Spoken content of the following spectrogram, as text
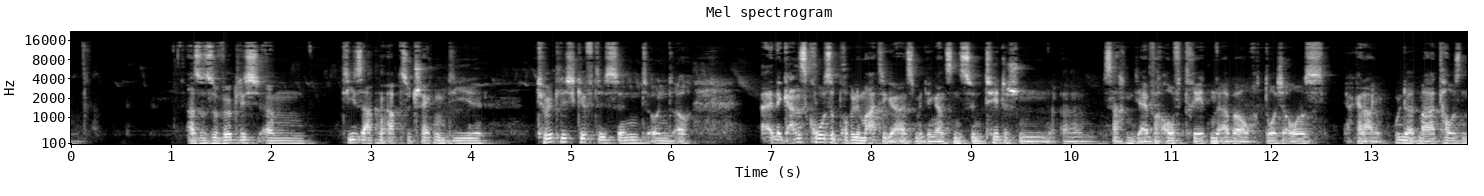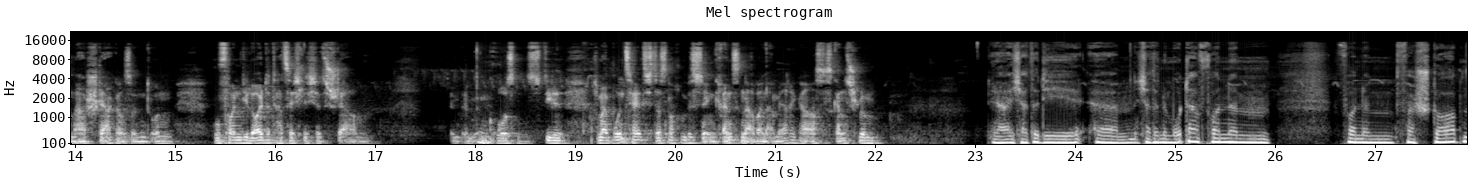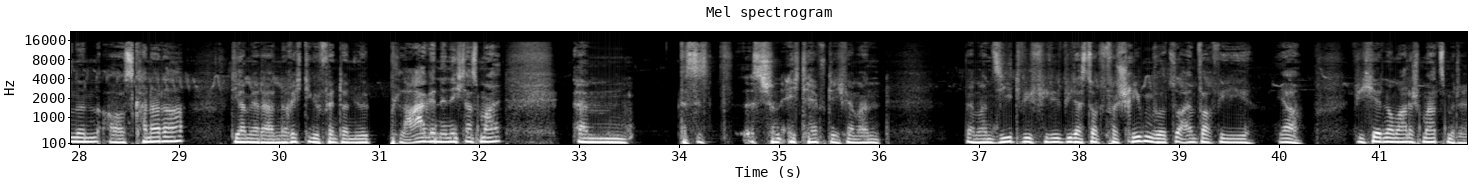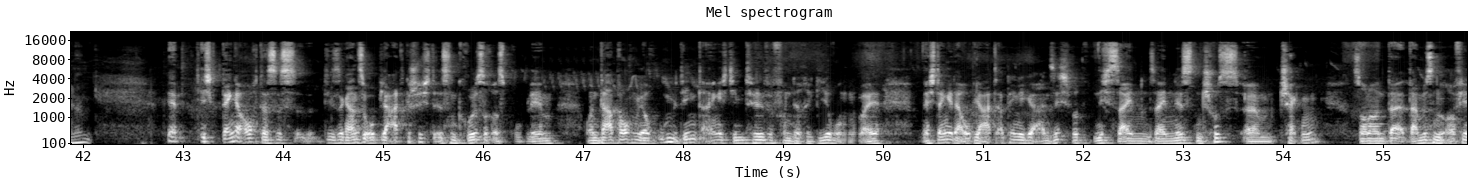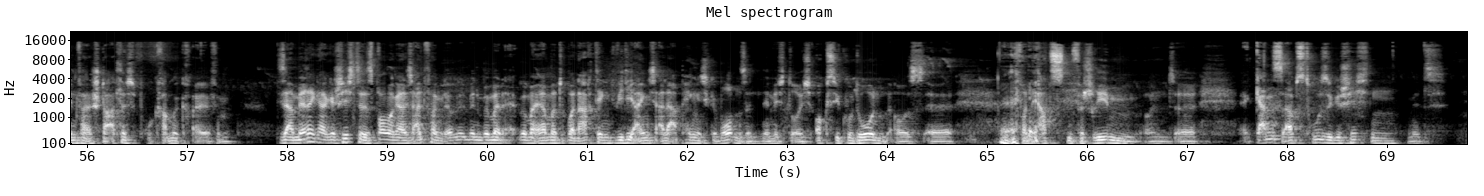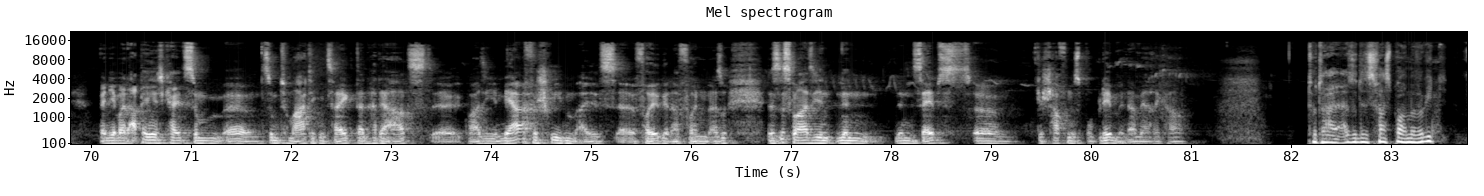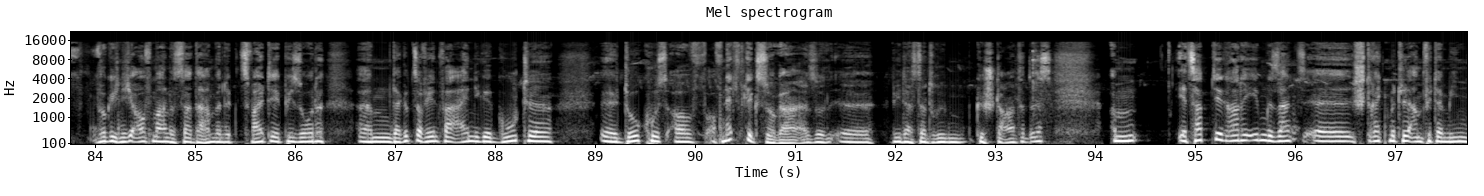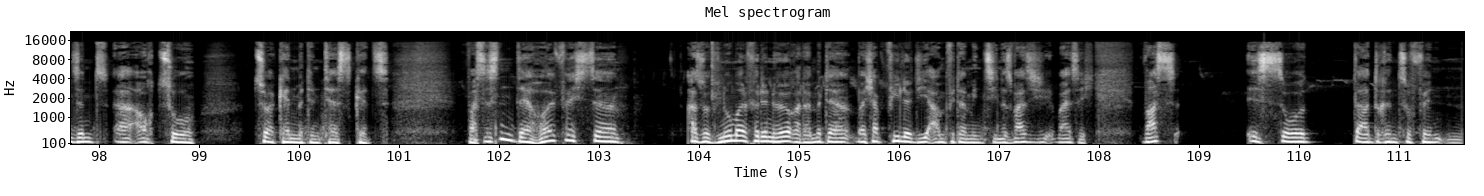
also so wirklich ähm, die Sachen abzuchecken, die tödlich giftig sind und auch eine ganz große Problematik als mit den ganzen synthetischen äh, Sachen, die einfach auftreten, aber auch durchaus, ja keine Ahnung, hundertmal, tausendmal stärker sind und wovon die Leute tatsächlich jetzt sterben. Im, im, im großen Stil. Ich meine, bei uns hält sich das noch ein bisschen in Grenzen, aber in Amerika ist das ganz schlimm. Ja, ich hatte die, ähm, ich hatte eine Mutter von einem, von einem Verstorbenen aus Kanada. Die haben ja da eine richtige Fentanyl-Plage, nenne ich das mal. Ähm, das ist, ist schon echt heftig, wenn man, wenn man sieht, wie viel, wie das dort verschrieben wird, so einfach wie, ja, wie hier normale Schmerzmittel. Ne? Ich denke auch, dass es diese ganze Opiatgeschichte ist ein größeres Problem. Und da brauchen wir auch unbedingt eigentlich die Mithilfe von der Regierung, weil ich denke, der Opiatabhängige an sich wird nicht seinen, seinen nächsten Schuss ähm, checken, sondern da, da müssen auf jeden Fall staatliche Programme greifen. Diese Amerika-Geschichte, das brauchen wir gar nicht anfangen, wenn, wenn man, wenn man einmal drüber nachdenkt, wie die eigentlich alle abhängig geworden sind, nämlich durch Oxycodon aus äh, von Ärzten verschrieben und äh, ganz abstruse Geschichten mit wenn jemand Abhängigkeit zum äh, Symptomatiken zeigt, dann hat der Arzt äh, quasi mehr verschrieben als äh, Folge davon. Also das ist quasi ein, ein selbst äh, geschaffenes Problem in Amerika. Total. Also das Fass brauchen wir wirklich wirklich nicht aufmachen. Das, da haben wir eine zweite Episode. Ähm, da gibt's auf jeden Fall einige gute äh, Dokus auf, auf Netflix sogar, also äh, wie das da drüben gestartet ist. Ähm, jetzt habt ihr gerade eben gesagt, äh, Streckmittel, Amphetamin sind äh, auch zu zu erkennen mit den Testkits. Was ist denn der häufigste, also nur mal für den Hörer, damit der, weil ich habe viele, die Amphetamin ziehen, das weiß ich, weiß ich. Was ist so da drin zu finden?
